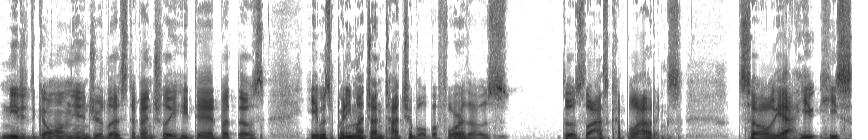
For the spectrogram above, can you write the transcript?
Needed to go on the injured list. Eventually, he did, but those he was pretty much untouchable before those those last couple outings. So yeah, he he's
